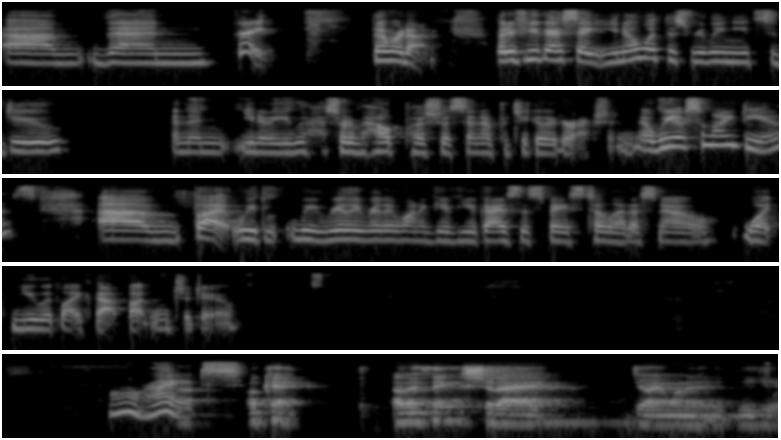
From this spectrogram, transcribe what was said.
um, then great, then we're done. But if you guys say, you know what this really needs to do, and then, you know, you sort of help push us in a particular direction. Now we have some ideas, um, but we we really, really want to give you guys the space to let us know what you would like that button to do. All right. Okay, other things, should I, do I want to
